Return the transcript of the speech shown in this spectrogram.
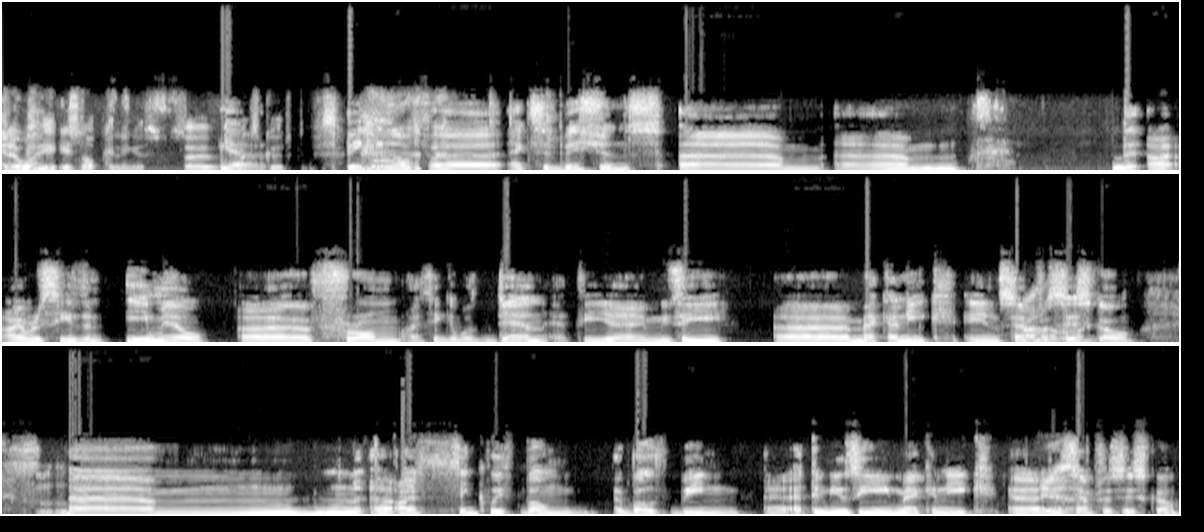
in a way, it's not killing us, so yeah. that's good. Speaking of uh, exhibitions, um, um, the, I, I, received an email uh, from I think it was Dan at the uh, Musée uh, Mécanique in San oh, Francisco. Right. Mm-hmm. Um, I think we've both, both been uh, at the Musée Mécanique uh, yeah. in San Francisco.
